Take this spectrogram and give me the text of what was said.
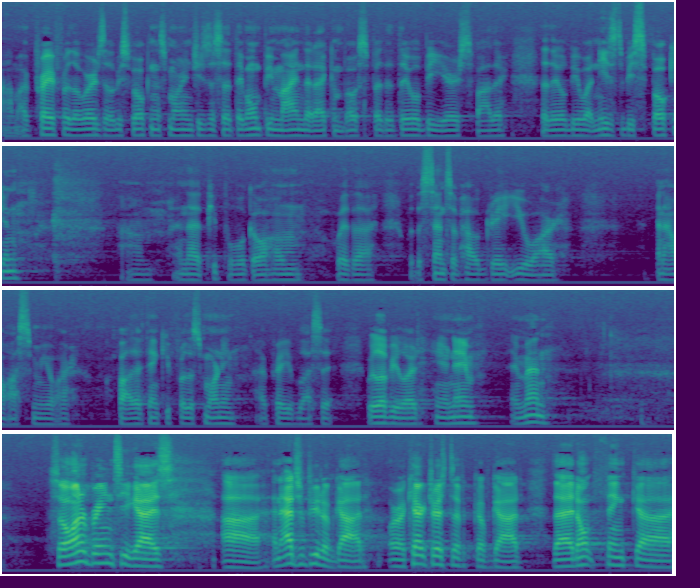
Um, I pray for the words that will be spoken this morning, Jesus, that they won't be mine that I can boast, but that they will be yours, Father, that they will be what needs to be spoken, um, and that people will go home with a, with a sense of how great you are and how awesome you are. Father, thank you for this morning. I pray you bless it. We love you, Lord. In your name, amen. So I want to bring to you guys uh, an attribute of God or a characteristic of God that I don't think uh,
